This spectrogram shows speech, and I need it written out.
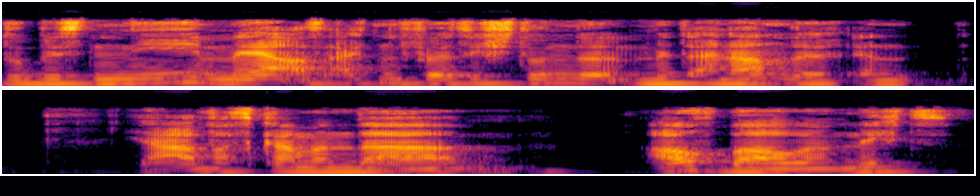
du bist nie mehr als 48 Stunden miteinander. Und ja, was kann man da aufbauen? Nichts.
